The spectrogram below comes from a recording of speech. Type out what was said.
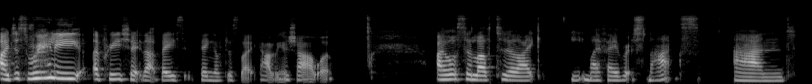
i just really appreciate that basic thing of just like having a shower i also love to like eat my favorite snacks and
